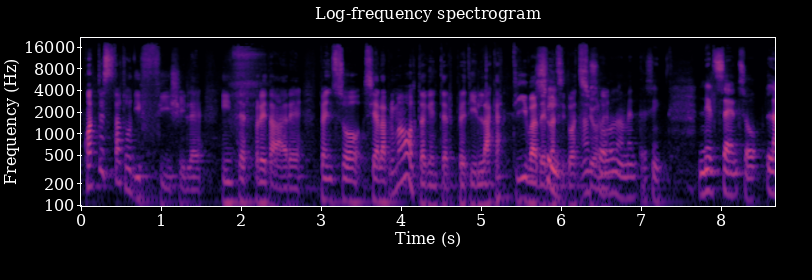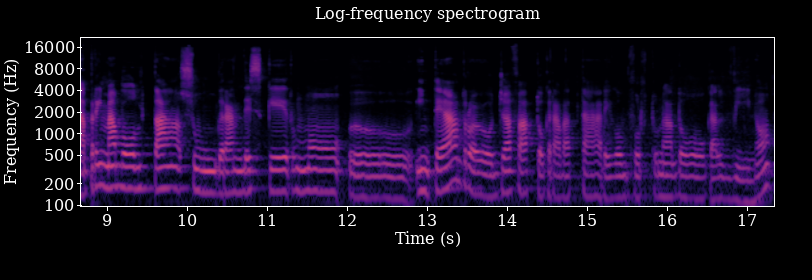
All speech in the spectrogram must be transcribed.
quanto è stato difficile interpretare, penso sia la prima volta che interpreti la cattiva della Sì, situazione. assolutamente sì. Nel senso, la prima volta su un grande schermo eh, in teatro avevo già fatto Cravattari con Fortunato Calvino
